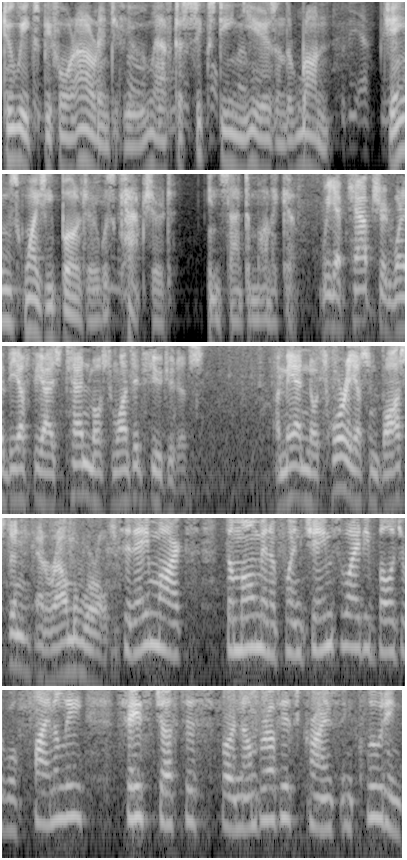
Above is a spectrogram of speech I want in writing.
two weeks before our interview, after 16 years on the run, James Whitey Bulger was captured in Santa Monica. We have captured one of the FBI's 10 most wanted fugitives, a man notorious in Boston and around the world. Today marks the moment of when James Whitey Bulger will finally face justice for a number of his crimes, including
